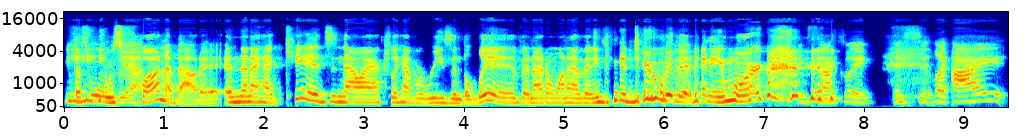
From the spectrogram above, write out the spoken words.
That's what was Yeah, fun about it. And then I had kids and now I actually have a reason to live and I don't want to have anything to do with it anymore. exactly. It's like I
